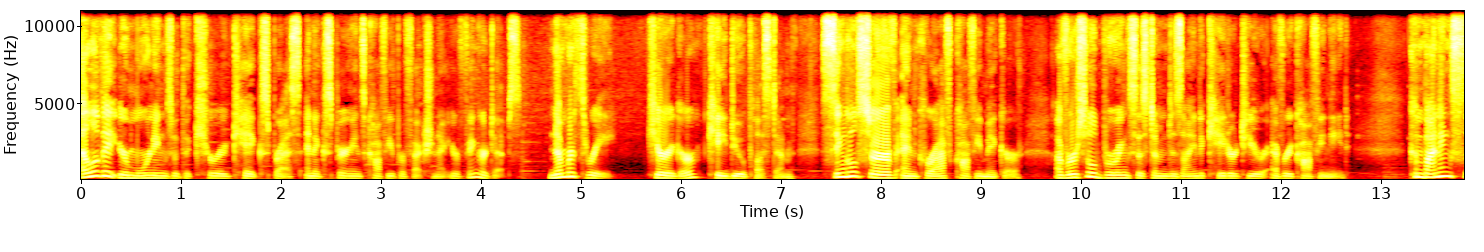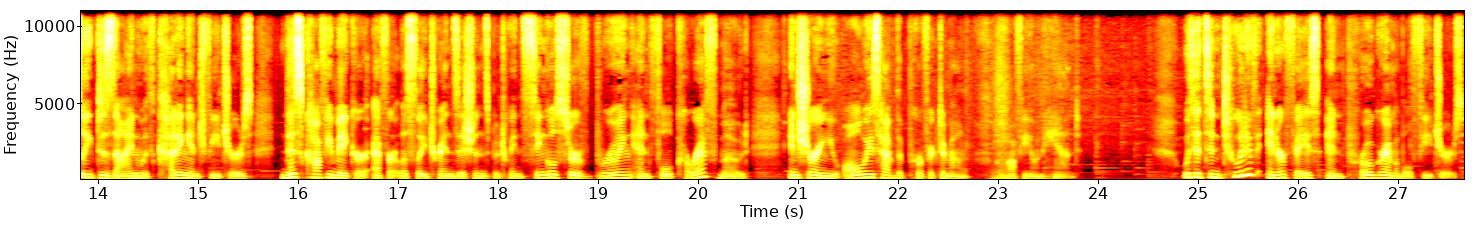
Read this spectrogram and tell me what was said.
Elevate your mornings with the Keurig K Express and experience coffee perfection at your fingertips. Number 3. Keuriger K Duoplustem, single serve and carafe coffee maker, a versatile brewing system designed to cater to your every coffee need. Combining sleek design with cutting edge features, this coffee maker effortlessly transitions between single serve brewing and full carafe mode, ensuring you always have the perfect amount of coffee on hand. With its intuitive interface and programmable features,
